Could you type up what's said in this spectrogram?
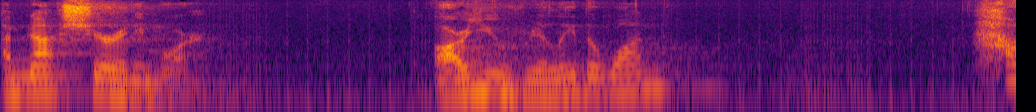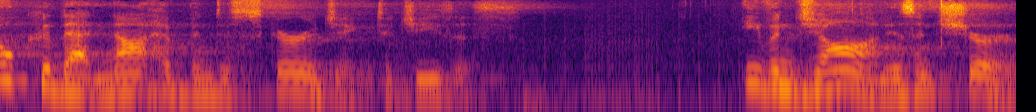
I'm not sure anymore. Are you really the one? How could that not have been discouraging to Jesus? Even John isn't sure.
